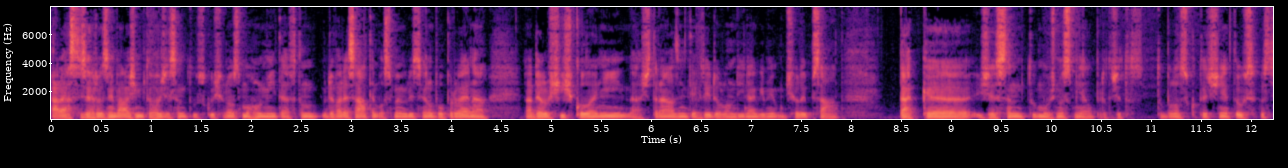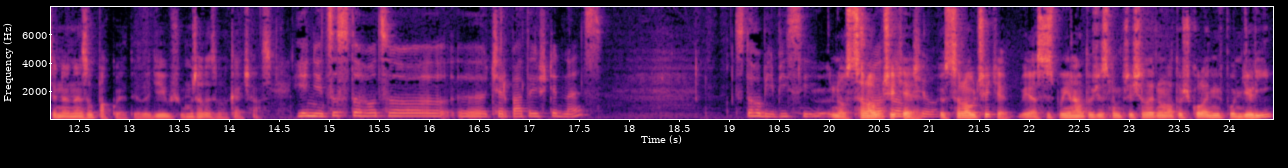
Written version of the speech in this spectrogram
ale já si se hrozně vážím toho, že jsem tu zkušenost mohl mít a v tom 98. kdy jsem měl poprvé na, na delší školení, na 14 dní tehdy do Londýna, kdy mě učili psát, tak eh, že jsem tu možnost měl, protože to, to bylo skutečně, to už se prostě ne, nezopakuje. Ty lidi už umřeli z velké části. Je něco z toho, co eh, čerpáte ještě dnes? Z toho BBC? No zcela určitě, zcela určitě. Já si vzpomínám to, že jsme přišli jednou na to školení v pondělí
